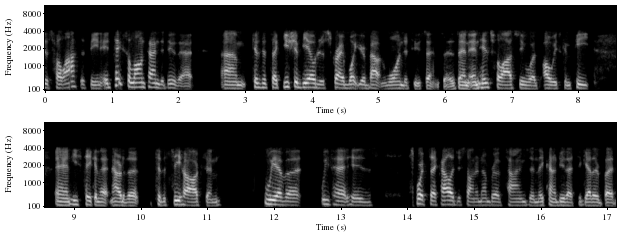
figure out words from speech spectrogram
his philosophy, and it takes a long time to do that um, because it's like you should be able to describe what you're about in one to two sentences. And and his philosophy was always compete, and he's taken that now to the to the Seahawks. And we have a we've had his sports psychologist on a number of times and they kind of do that together but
